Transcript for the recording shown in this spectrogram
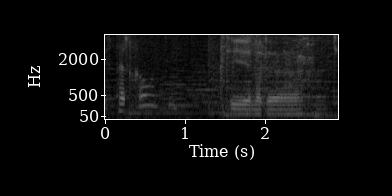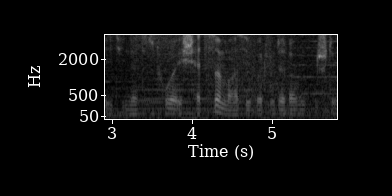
Ist Petra unten? Die nette. Die, die nette Truhe. Ich schätze mal, sie wird wieder da unten stehen.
